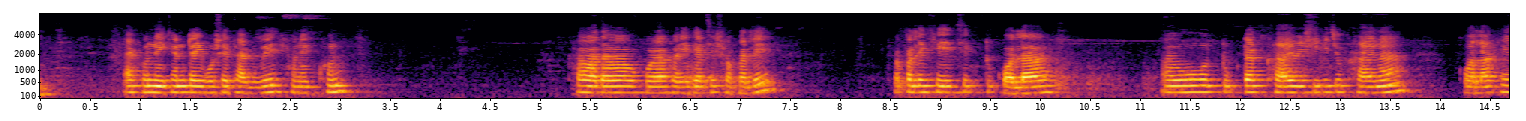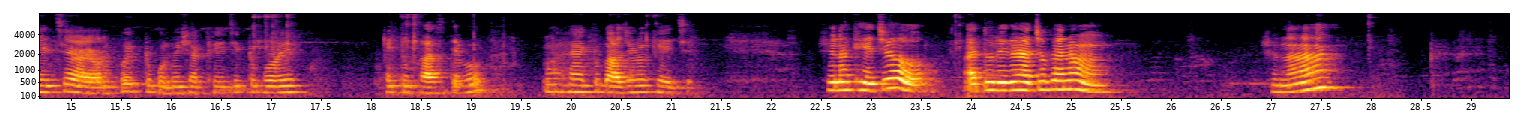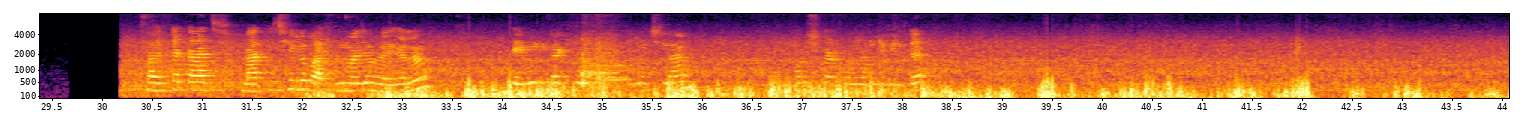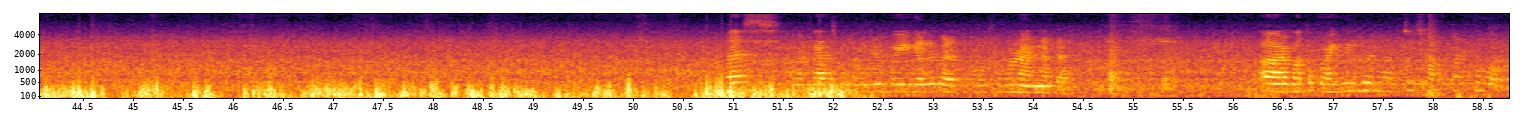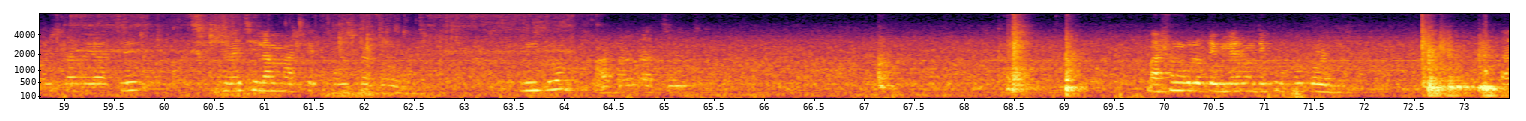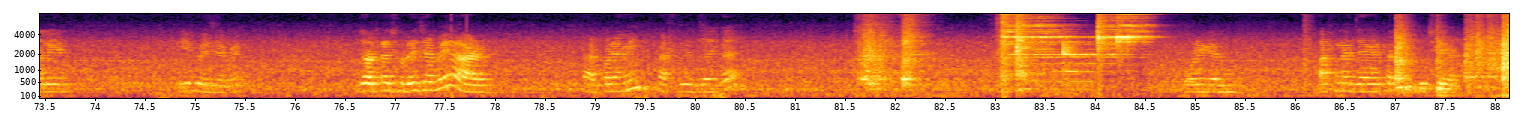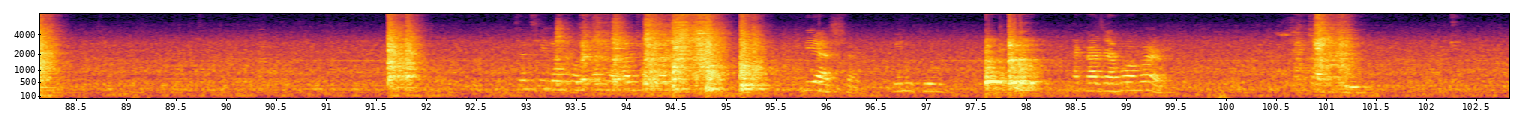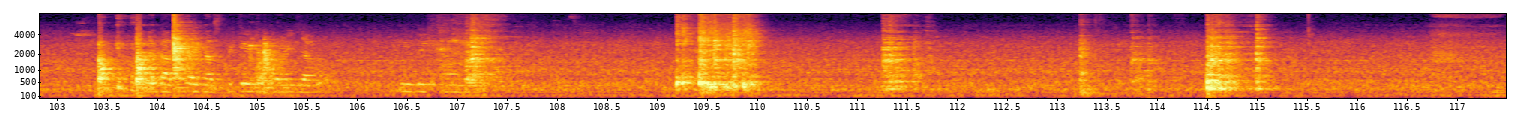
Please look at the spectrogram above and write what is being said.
এখন এখানটায় বসে থাকবে অনেকক্ষণ। খাওয়া দাওয়া করা হয়ে গেছে সকালে। সকালে খেয়েছে একটু কলা। ও টুকটাক খায়, বেশি কিছু খায় না। কলা খেয়েছে আর অল্প একটু কলমি শাক খেয়েছে। একটু পরে একটু ঘাস দেব। হ্যাঁ একটু গাজরও খেয়েছে। সোনা, খেয়েছ? এত রেগে আছো কেন? সোনা? কয়েকটা কাজ বাকি ছিল, বাসন মাজা হয়ে গেল। টেবিলটা একটু মুছলাম পরিষ্কার করলাম টেবিলটা। ব্যাস, আমার কাজ মোটামুটি হয়ে গেল রান্নাটা। আর গত কয়েকদিন ধরে ভাবছি ছাদটা খুব অপরিষ্কার হয়ে আছে। ভেবেছিলাম আজকে একটু পরিষ্কার করব। কিন্তু আর ভালো লাগছে বাসনগুলো টেবিলের মধ্যে একটু করে দিই। তাহলে ই হয়ে যাবে। জলটা ঝরে যাবে আর তারপরে আমি বাসনের জায়গায় পড়ে গেল। বাসনের জায়গাটা গুছিয়ে রাখা। ছিল সকাল সকাল দিয়ে আসার কিন্তু একা যাব আবার? দাদাভাই কাছ থেকে পরেই যাব।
